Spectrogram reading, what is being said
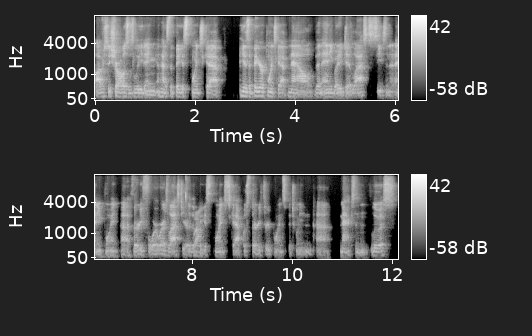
obviously, Charles is leading and has the biggest points gap. He has a bigger points gap now than anybody did last season at any point, uh, 34. Whereas last year, the wow. biggest points gap was 33 points between uh, Max and Lewis.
